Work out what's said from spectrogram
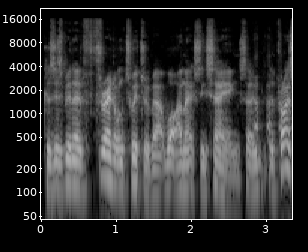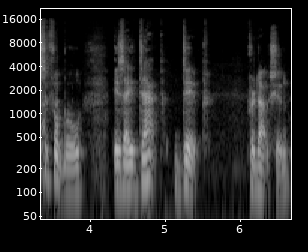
because there's been a thread on Twitter about what I'm actually saying. So the price of football is a Dap Dip production.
